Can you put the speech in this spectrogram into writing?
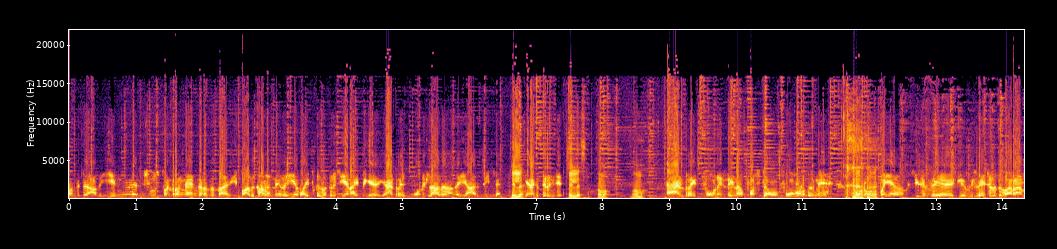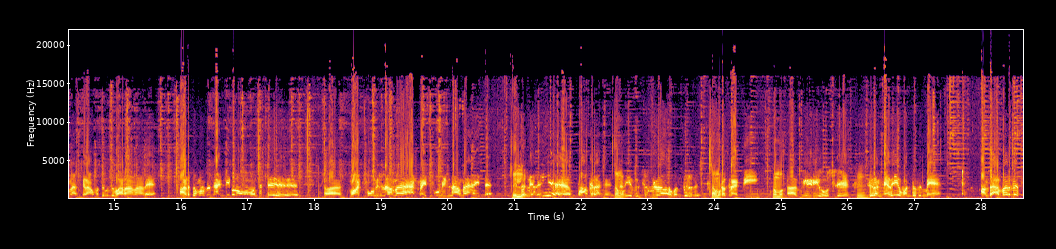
வந்துட்டு அது என்ன சூஸ் பண்றாங்கங்கிறது தான். இப்ப அதுக்கான நிறைய வாய்ப்புகள் வந்துருச்சு. ஏன்னா இப்ப ஆண்ட்ராய்ட் போன் இல்லாதவங்க யாருக்கும் இல்ல. இல்ல. எனக்கு தெரிஞ்சு. இல்லை சார். ஆமாம் ஆமாம் ஆண்ட்ராய்ட் போன் இல்லைன்னா ஃபர்ஸ்ட் அவன் போனதுமே ஒரு பையன் வில்லேஜ்ல இருந்து வரானா கிராமத்துல இருந்து வரானாலே அடுத்த மாதம் கண்டிப்பா அவன் வந்துட்டு ஸ்மார்ட் போன் இல்லாம ஆண்ட்ராய்ட் போன் இல்லாம இல்ல. இல்ல. நிறைய பாக்குறாங்க. ஆமா. நிறைய விசிபிளா வந்துருது போட்டோகிராஃபி ஆமா. வீடியோஸ் வீடியோஸ் இதெல்லாம் நிறைய வந்ததுமே அந்த அவேர்னஸ்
